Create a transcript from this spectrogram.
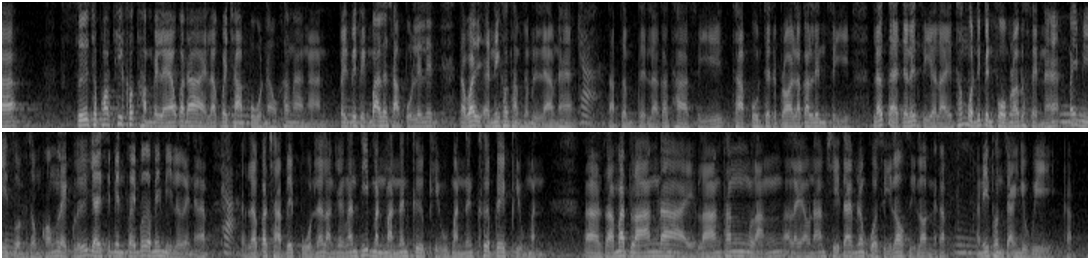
ซื้อเฉพาะที่เขาทำไปแล้วก็ได้ แล้วไปฉาบปูนเอาข้างหน้างาน ไปไปถึงบ้านแล้วฉาบปูนเล่นๆแต่ว่าอันนี้เขาทำสำเร็จแล้วนะฮะค่ะตับสำเร็จแล้วก็ทาสีฉาบปูนเสร็จเรียบร้อยแล้วก็เล่นสี แล้วแต่จะเล่นสีอะไร ทั้งหมดนี่เป็นโฟมร้อยเปอร์เซ็นต์นะฮะอืมไม่มีส่วนผสมของเหล็กหรือใยซีเมนต์ไฟเบอร์ไม่มีเลยนะครับค่ะแล้วก็ฉาบด้วยปูนแล้วหลังจากนั้นที่มันๆนั่นคือผิวมันนั่นเคลือบด้วยผิวมันอ่าสามารถล้างได้ล้างทั้งหลังอะไรเอาน้ำฉีดได้ไม่ต้องกลัวสีลอกสีร่อนนะครับอืมอันนี้ทนแสง UV ครับอืม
